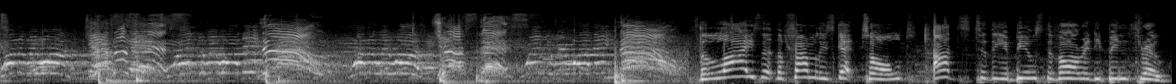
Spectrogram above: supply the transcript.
What do we want? Justice! When do we want it? Now! What do we want? Justice! When do we want it? Now! The lies that the families get told adds to the abuse they've already been through.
